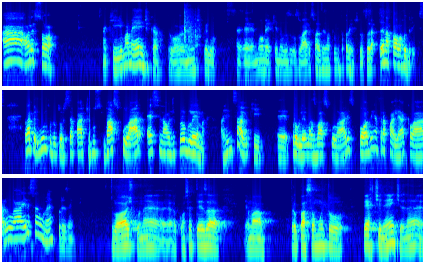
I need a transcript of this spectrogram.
ah, olha só. Aqui uma médica, provavelmente pelo é, nome aqui nos usuários, fazendo uma pergunta para a gente. Doutora Ana Paula Rodrigues. Ela pergunta, doutor, se a parte vascular é sinal de problema. A gente sabe que é, problemas vasculares podem atrapalhar, claro, a ereção, né? Por exemplo. Lógico, né? Com certeza é uma preocupação muito pertinente, né?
